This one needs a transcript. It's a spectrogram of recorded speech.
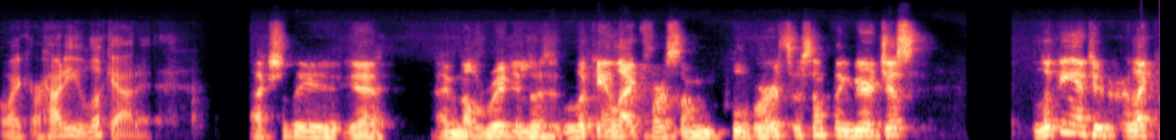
Like, or how do you look at it? Actually, yeah, I'm not really lo- looking like for some cool words or something. We're just looking into like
